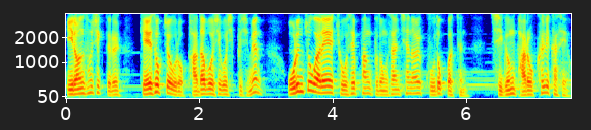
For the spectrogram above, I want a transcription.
이런 소식들을 계속적으로 받아보시고 싶으시면 오른쪽 아래 조세팡 부동산 채널 구독 버튼 지금 바로 클릭하세요.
